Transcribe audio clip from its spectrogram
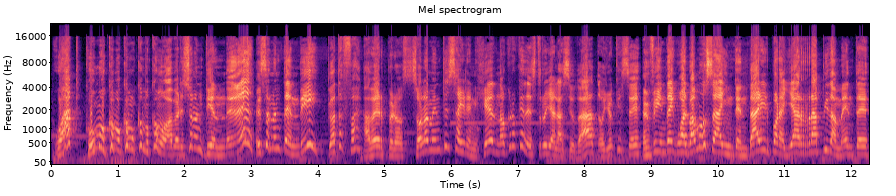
¿What? ¿Cómo? ¿Cómo? ¿Cómo? ¿Cómo? ¿Cómo? A ver, eso no entiende ¿eh? Eso no entendí What the fuck? A ver, pero solamente Siren Head No creo que destruya la ciudad O yo qué sé En fin, da igual Vamos a intentar ir por allá rápidamente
